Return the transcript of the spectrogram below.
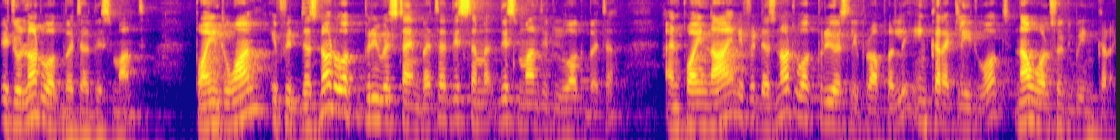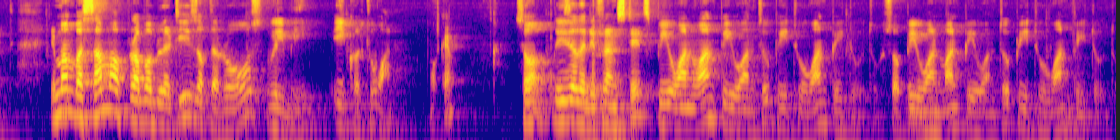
it will not work better this month. 0.1, if it does not work previous time better, this, this month it will work better. And 0.9, if it does not work previously properly, incorrectly it worked, now also it will be incorrect. Remember, sum of probabilities of the rows will be equal to 1. Okay. So, these are the different states P11, P12, P21, P22. So, P11, P12, P21, P22.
